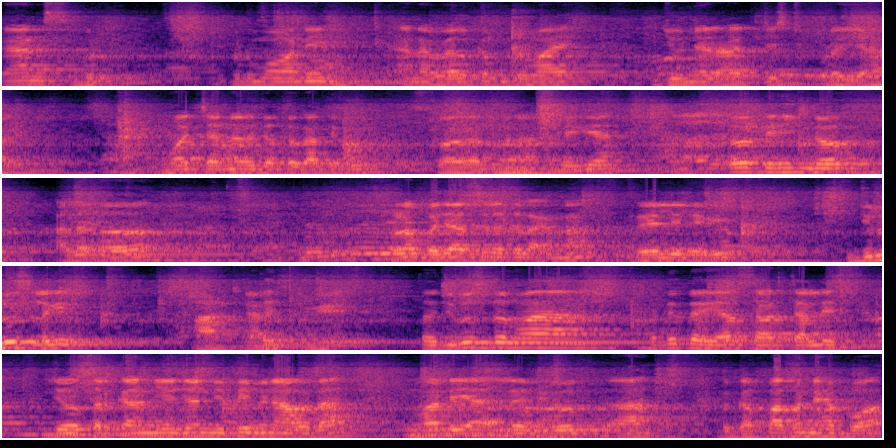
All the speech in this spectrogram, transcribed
Friends, good good and welcome to to junior artist Purayahar. हमारे चैनल जो गाते को स्वागत में ठीक है तो तेहिंग दो आले दो थोड़ा बाज़ार से चलना रैली लगे जुलूस लगी तो जुलूस दो तो यार साठ चालीस जो सरकार नियोजन नीति बनाव दा नवा दिया ले विरोध आ तो गप्पा को नेहबो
